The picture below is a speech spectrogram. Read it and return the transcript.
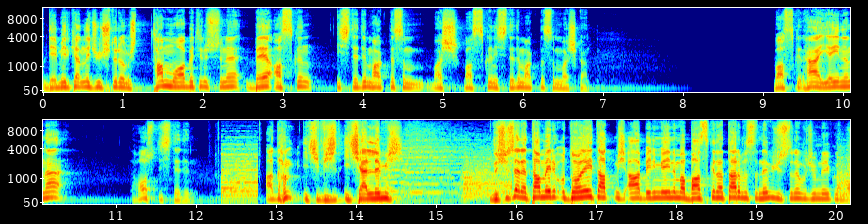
Demirkan Neci 3 liramış. Tam muhabbetin üstüne B askın istedim haklısın. Baş, baskın istedim haklısın başkan. Baskın. Ha yayınına host istedin. Adam iç, içerlemiş. Düşünsene tam herif donate atmış. Abi benim yayınıma baskın atar mısın demiş üstüne bu cümleyi kurmuş.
